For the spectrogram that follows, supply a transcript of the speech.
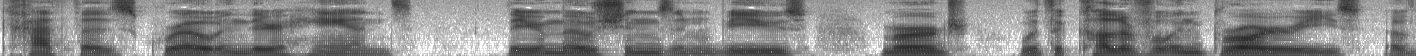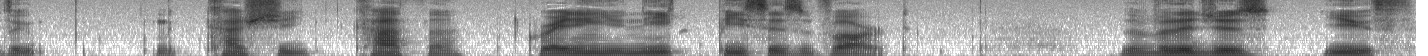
kathas grow in their hands. Their emotions and views merge with the colorful embroideries of the Kashikatha, creating unique pieces of art. The village's youth,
